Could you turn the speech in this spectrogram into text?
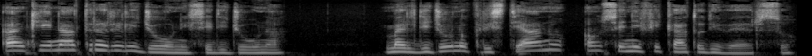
Anche in altre religioni si digiuna, ma il digiuno cristiano ha un significato diverso.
